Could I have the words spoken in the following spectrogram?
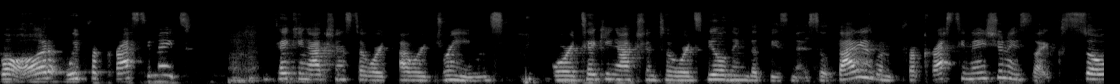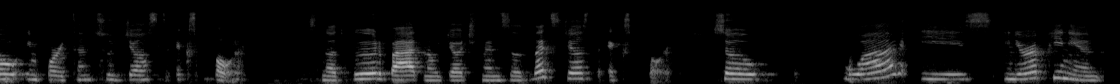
but we procrastinate taking actions toward our dreams or taking action towards building the business. So that is when procrastination is like so important to just explore. It's not good, bad, no judgment. So let's just explore. So what is, in your opinion,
